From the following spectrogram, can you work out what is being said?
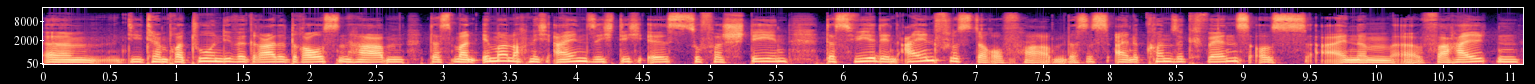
ähm, die Temperaturen, die wir gerade draußen haben, dass man immer noch nicht einsichtig ist, zu verstehen, dass wir den Einfluss darauf haben. Das ist eine Konsequenz aus einem äh, Verhalten,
